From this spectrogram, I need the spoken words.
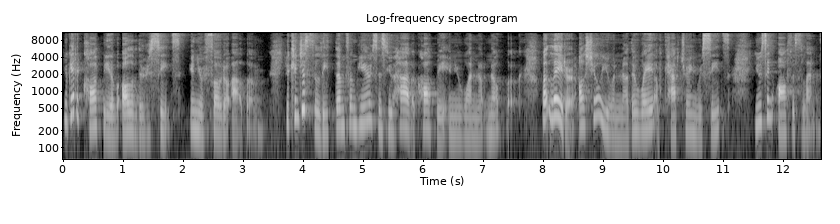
you get a copy of all of the receipts in your photo album. You can just delete them from here since you have a copy in your OneNote notebook. But later, I'll show you another way of capturing receipts using Office Lens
